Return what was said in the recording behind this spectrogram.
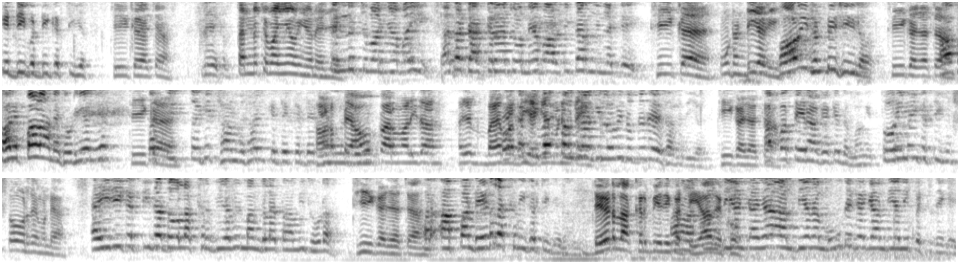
ਕਿੱਡੀ ਵੱਡੀ ਕੱਟੀ ਆ। ਠੀਕ ਹੈ ਚਾਚਾ ਦੇਖ ਤਿੰਨ ਚਵਾਈਆਂ ਹੋਈਆਂ ਨੇ ਜੀ। ਤਿੰਨ ਚਵਾਈਆਂ ਬਾਈ ਇਹ ਤਾਂ ਜਾਗਰਾਂ ਚੋਨੇ ਬਾਲਟੀ ਧਰਨ ਨਹੀਂ ਲੱਗੇ। ਠੀਕ ਹੈ ਉਹ ਠੰਡੀ ਹੈਗੀ। ਬਾਹਲੀ ਠੰਡੀ ਸੀਲ। ਠੀਕ ਹੈ ਆ ਚਾਚਾ ਫਾਲੇ ਪਾਲਾ ਨੇ ਥੋੜੀਆਂ ਜਿਹੀਆਂ। ਠੀਕ ਹੈ। ਤੇ ਕੀ ਥਣ ਦਿਖਾਈ ਕਿੱਡੇ ਕਿੱਡੇ ਹਣ ਪਿਆਓ ਕਰਮ ਵਾਲੀ ਦਾ ਹਜੇ ਬੈ ਕੱਟੀ ਹੈਗੀ ਮੁੰਡੇ। 15 ਕਿਲੋ ਵੀ ਦੁੱਧ ਦੇ ਸਕਦੀ ਆ। ਠੀਕ ਹੈ ਚਾਚਾ। ਆਪਾਂ 13 ਕਹਿ ਕੇ ਦਵਾਂਗੇ। ਤੋਰੀ ਨਹੀਂ ਕੱਟੀ ਨੂੰ। ਤੋੜ ਦੇ ਮੁੰਡਿਆ। ਐਹੀ ਦੀ ਕੱਟੀ ਦਾ 2 ਲੱਖ ਰੁਪਇਆ ਵੀ ਮੰਗ ਲੈ ਤਾਂ ਵੀ ਥੋੜਾ ਠੀਕ ਹੈ ਚਾਚਾ। ਪਰ ਆਪਾਂ 1.5 ਲੱਖ ਦੀ ਕੱਟੀ ਦੇ ਦਾਂਗੇ। 1.5 ਲੱਖ ਰੁਪਏ ਦੀ ਕੱਟੀ ਆ ਦੇਖੋ। ਆਂਦੀਆਂ ਦਾ ਮੂੰਹ ਦੇ ਕੇ ਜਾਂਦੀਆਂ ਦੀ ਪਿੱਠ ਦੇ ਕੇ।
